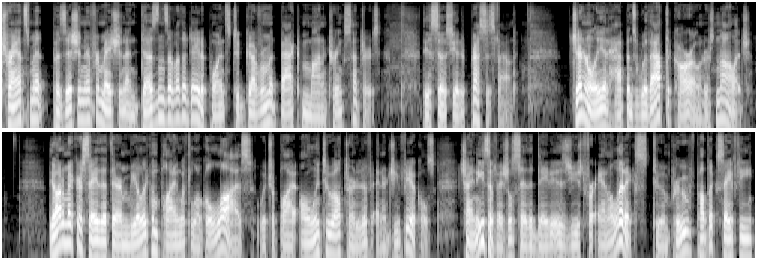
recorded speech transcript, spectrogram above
transmit position information and dozens of other data points to government backed monitoring centers, the Associated Press has found. Generally, it happens without the car owner's knowledge. The automakers say that they are merely complying with local laws, which apply only to alternative energy vehicles. Chinese officials say the data is used for analytics to improve public safety,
